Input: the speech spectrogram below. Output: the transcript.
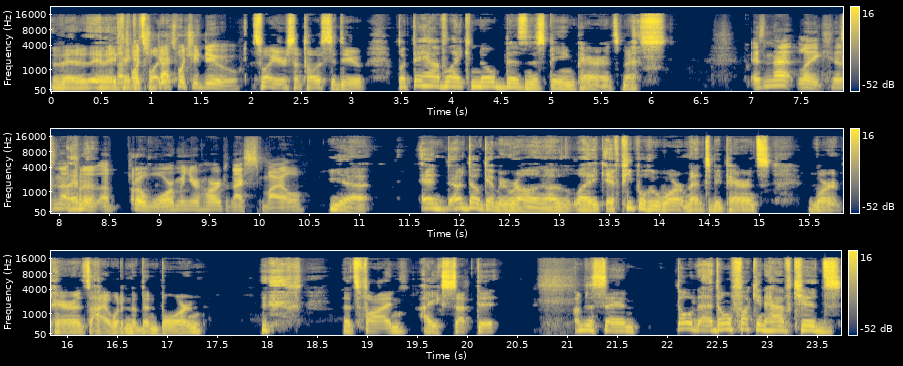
they, they that's think what, it's you, what, that's what you do. it's what you're supposed to do, but they have like no business being parents, man. Isn't that like? Doesn't that put a, a put a warm in your heart, a nice smile? Yeah. And uh, don't get me wrong. Uh, like, if people who weren't meant to be parents weren't parents, I wouldn't have been born. That's fine. I accept it. I'm just saying, don't don't fucking have kids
